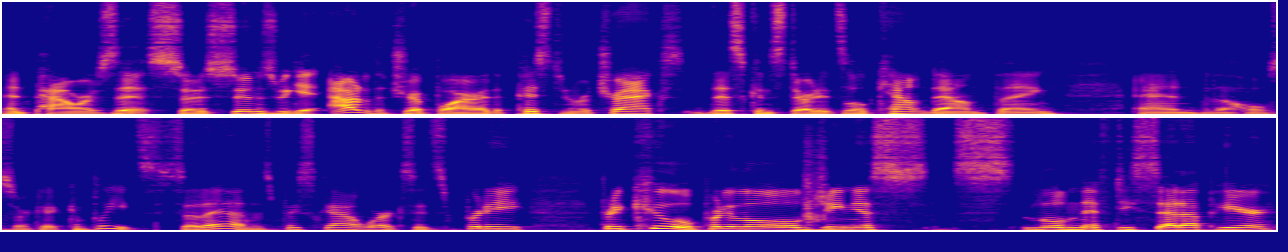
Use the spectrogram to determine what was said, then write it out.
and powers this. So as soon as we get out of the tripwire, the piston retracts. This can start its little countdown thing, and the whole circuit completes. So yeah, that's basically how it works. It's pretty, pretty cool. Pretty little genius, little nifty setup here.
